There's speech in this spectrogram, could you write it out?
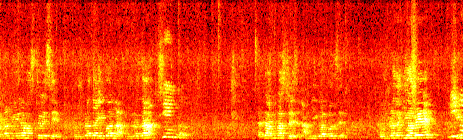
এবার মেয়েরা ফার্স্ট হয়েছে। পশুর রাজা এবার না। পশুর রাজা সিংহ আপনি ফার্স্ট হয়েছেন আপনি এবার বলছেন। পশুর রাজা কি হবে? সিংহ।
